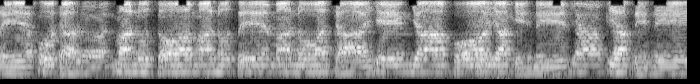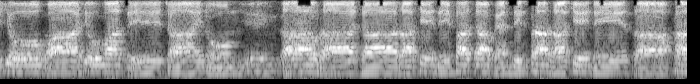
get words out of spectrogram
ติผู้เจริญมนุสโสมนุสสีมนุษย์ชายหญิงยาโคยากินียายักษินีโยวายุวติชายหนุ่มยิงสาวราชาราชินีพระเจ้าแผ่นดินพระราชินีสาขา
